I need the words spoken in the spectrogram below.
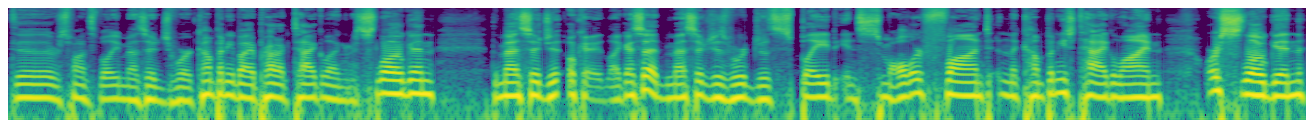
the responsibility message were accompanied by a product tagline a slogan. The message, okay, like I said, messages were displayed in smaller font in the company's tagline or slogan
